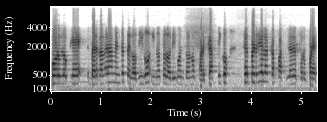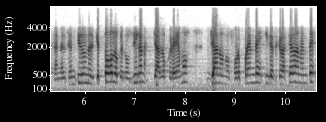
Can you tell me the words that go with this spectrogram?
por lo que verdaderamente te lo digo y no te lo digo en tono sarcástico, se perdió la capacidad de sorpresa, en el sentido en el que todo lo que nos digan ya lo creemos, ya no nos sorprende y desgraciadamente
